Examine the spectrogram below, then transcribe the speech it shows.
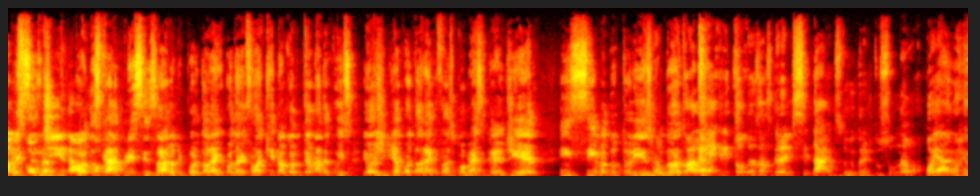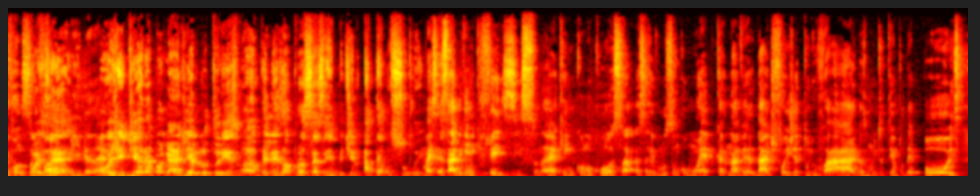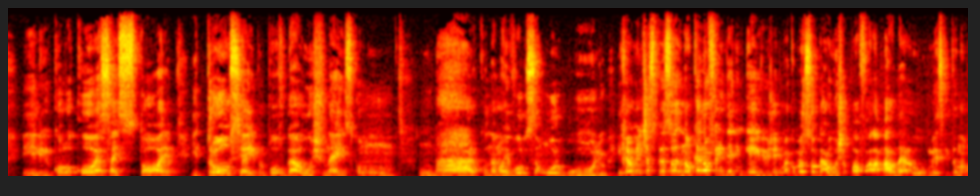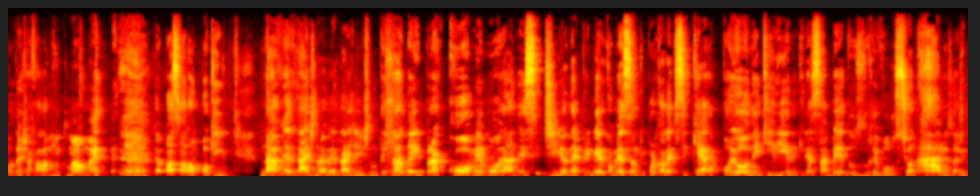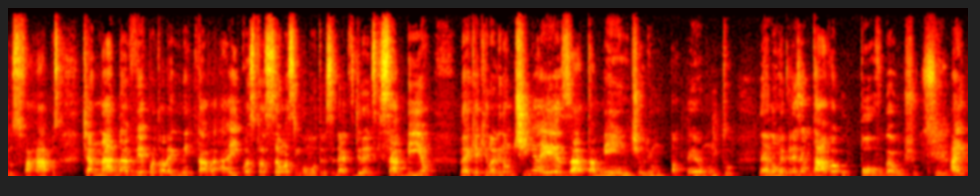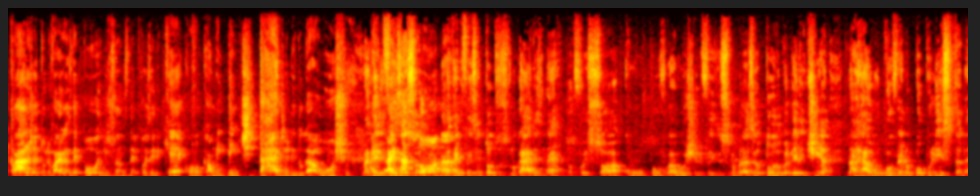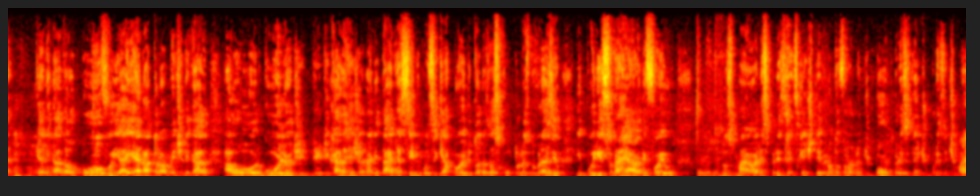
Quando os caras precisaram de Porto Alegre, Porto Alegre falou aqui não, que eu não tenho nada com isso. E hoje em dia Porto Alegre faz o comércio e ganha dinheiro em cima do turismo. Não, do... Porto Alegre e todas as grandes cidades do Rio Grande do Sul não apoiaram a Revolução Pois é. Farroupilha, né? Hoje em dia, né, pra ganhar dinheiro no turismo, ah, beleza, olha o processo aí repetindo, até no sul, hein? Mas você É sabe tudo. quem é que fez isso, né? Quem colocou essa, essa revolução como épica, na verdade, foi Getúlio Vargas, muito tempo depois. Ele colocou essa história e trouxe aí pro povo gaúcho, né, isso como um, um marco, né, uma revolução, um orgulho. E realmente as pessoas, não quero ofender ninguém, viu, gente? Mas como eu sou gaúcho, eu posso falar mal, né? O Mesquita eu não vou deixar falar muito mal, mas É, eu posso falar um pouquinho. Na verdade, na verdade, a gente não tem nada aí pra comemorar nesse dia, né? Primeiro começando que Porto Alegre sequer apoiou, nem queria, nem queria saber dos revolucionários ali, dos farrapos. Tinha nada a ver, Porto Alegre nem tava aí com a situação, assim como outras cidades grandes que sabiam né, que aquilo ali não tinha exatamente ali um papel muito né? Não representava o povo gaúcho. Sim. Aí, claro, Getúlio Vargas depois, muitos anos depois, ele quer colocar uma identidade ali do gaúcho. Mas Aí ele traz fez à isso, tona. Mas ele fez em todos os lugares, né? Não foi só com o povo gaúcho. Ele fez isso no Brasil todo porque ele tinha, na real, um governo populista, né? Uhum. Que é ligado ao povo e aí é naturalmente ligado ao orgulho de, de, de cada regionalidade assim ele conseguia apoio de todas as culturas do Brasil. E por isso, na real, ele foi o, um, um dos maiores presidentes que a gente teve. Não tô falando de bom presidente, um presidente bom.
